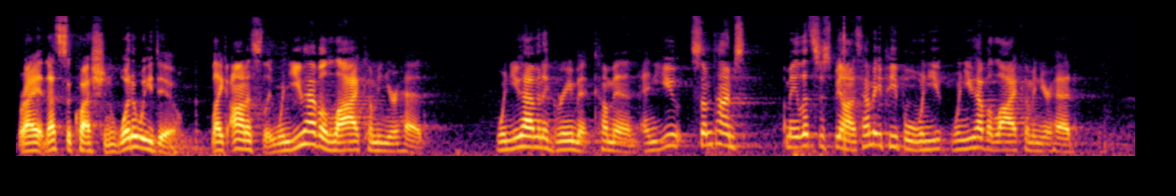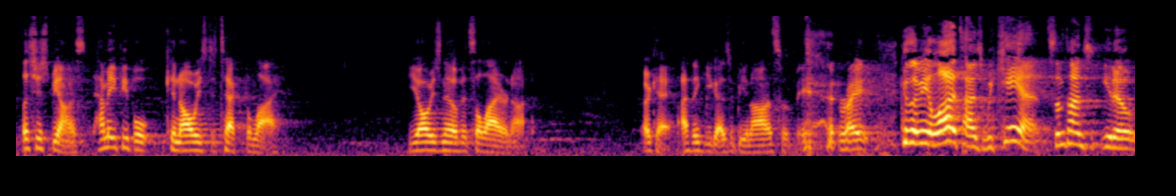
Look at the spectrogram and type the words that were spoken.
Right? That's the question. What do we do? Like, honestly, when you have a lie come in your head, when you have an agreement come in, and you sometimes, I mean, let's just be honest. How many people, when you, when you have a lie come in your head, let's just be honest, how many people can always detect the lie? You always know if it's a lie or not Okay, I think you guys are being honest with me, right? Because I mean, a lot of times we can't. Sometimes, you know,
